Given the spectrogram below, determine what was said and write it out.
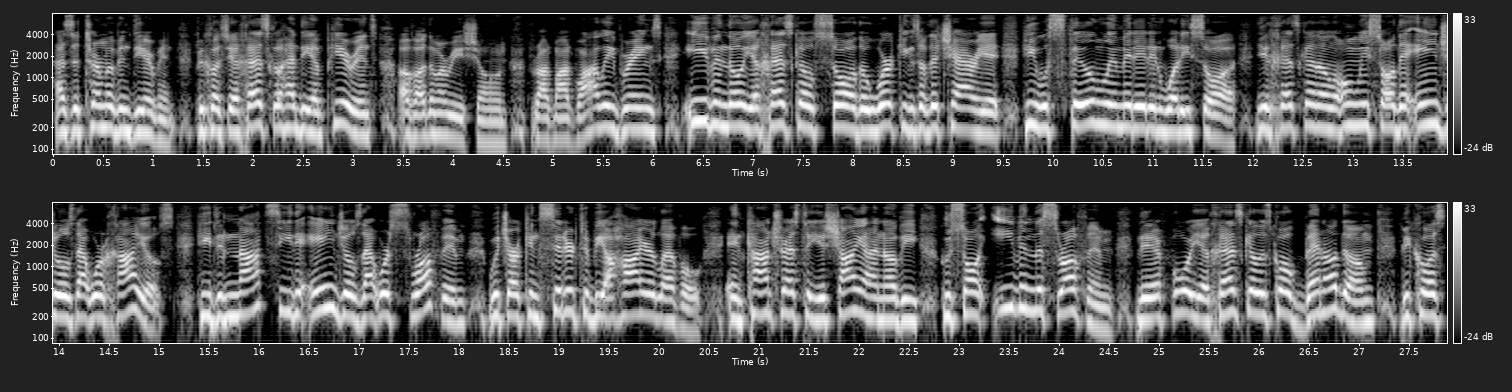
as a term of endearment, because Yechezkel had the appearance of Adam Arishon. Ramad Vali brings, even though Yechezkel saw the workings of the chariot, he he was still limited in what he saw. Yechezkel only saw the angels that were chayos. He did not see the angels that were srafim, which are considered to be a higher level. In contrast to Yeshaya Hanavi, who saw even the srafim. Therefore, Yechezkel is called Ben Adam because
